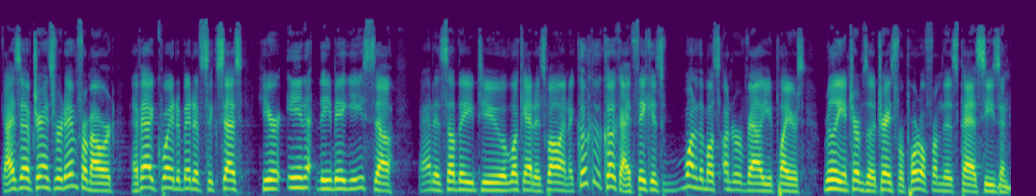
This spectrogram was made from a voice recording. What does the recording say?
guys that have transferred in from Howard have had quite a bit of success here in the Big East. So that is something to look at as well. And Akok Cook, cook. I think, is one of the most undervalued players, really, in terms of the transfer portal from this past season.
